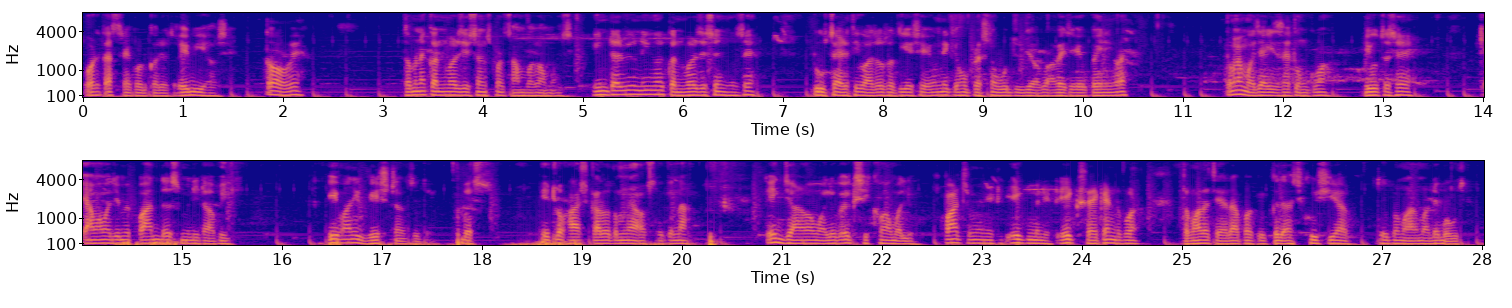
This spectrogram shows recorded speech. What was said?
પોડકાસ્ટ રેકોર્ડ કર્યો હતો એ બી આવશે. તો હવે તમને કન્વર્ઝેશન્સ પણ સાંભળવા મળશે. ઇન્ટરવ્યૂ નહીં હોય કન્વર્ઝેશન હશે. ટુ સાઈડથી વાતો થતી હશે. એવું નહીં કે હું પ્રશ્ન પૂછું, જવાબ આવે છે, એવું કંઈ નહીં હોય. તમને મજા આવી જશે ટૂંકમાં. એવું થશે કે આમાં જે મેં પાંચ દસ મિનિટ આપી એ મારી વેસ્ટ નથી થઈ. બસ. એટલો હાશકારો તમને આવશે કે ના. કંઈક જાણવા મળ્યું, કંઈક શીખવા મળ્યું. પાંચ મિનિટ, એક મિનિટ, એક સેકન્ડ પણ તમારા ચહેરા પર કંઈક કદાચ ખુશી આવે, તો એ પણ મારા માટે બહુ છે.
